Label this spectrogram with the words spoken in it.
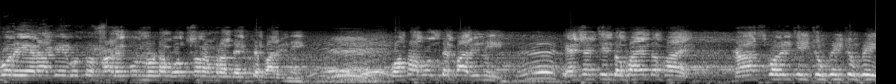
ভরে এর আগে গত সাড়ে পনেরোটা বছর আমরা দেখতে পারিনি। কথা বলতে পারিনি। এসেছি দফায় দফায়, কাজ করেছি চুপি চুপি,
